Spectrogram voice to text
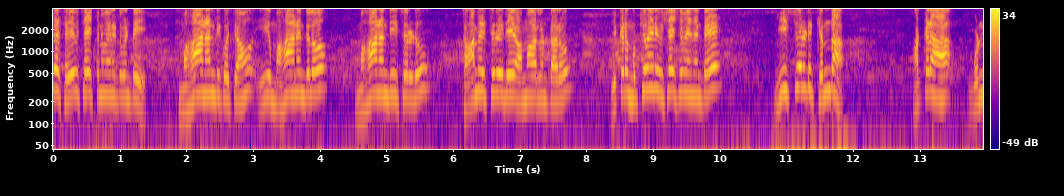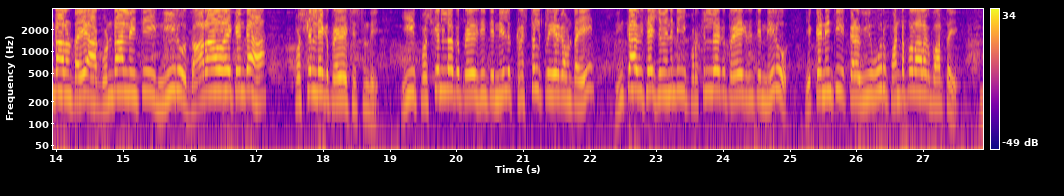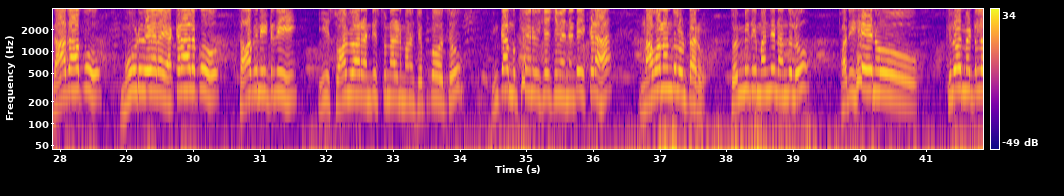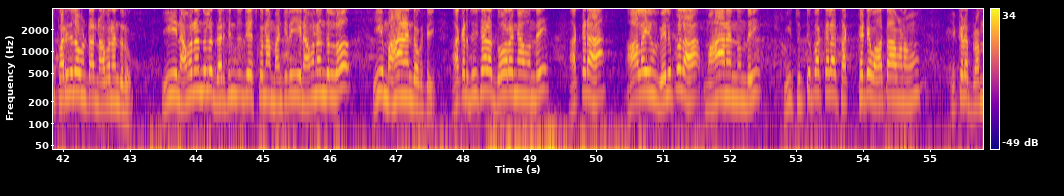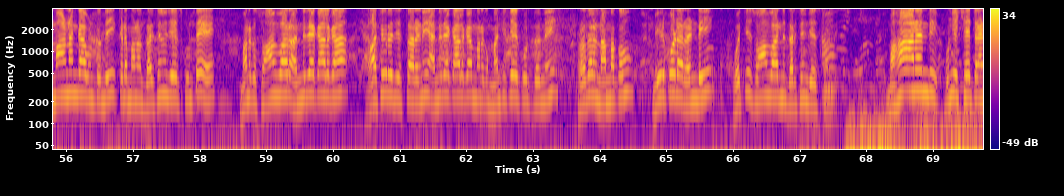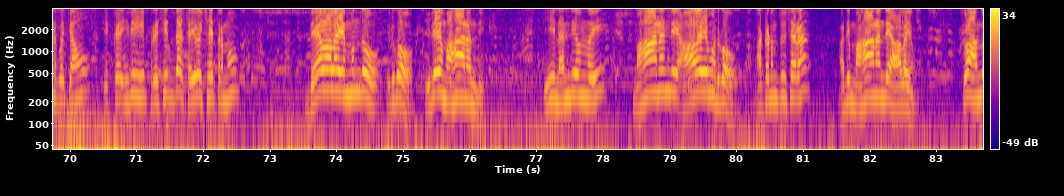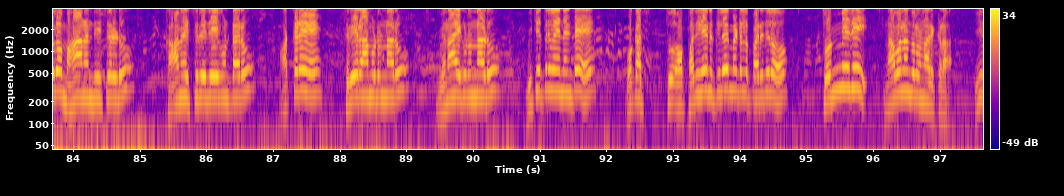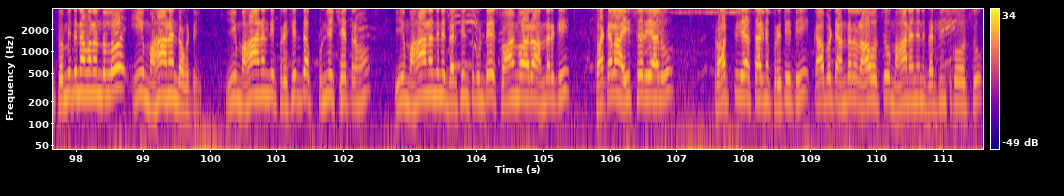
పెద్ద శైవచేతనమైనటువంటి మహానందికి వచ్చాము. ఈ మహానందిలో మహానందీశ్వరుడు కామేశ్వరీదేవి అమ్మవార్లు ఉంటారు. ఇక్కడ ముఖ్యమైన విశేషం ఏంటంటే ఈశ్వరుడి కింద అక్కడ గుండాలు ఉంటాయి ఆ గుండాల నుంచి నీరు ధారావాహికంగా పుష్కరంలోకి ప్రవేశిస్తుంది. ఈ పుష్కరంలోకి ప్రవేశించే నీళ్ళు క్రిస్టల్ క్లియర్గా ఉంటాయి. ఇంకా విశేషం ఏంటంటే ఈ పుష్కరంలోకి ప్రవేశించే నీరు ఇక్కడి నుంచి ఇక్కడ ఈ ఊరు పంట పొలాలకు పారుతాయి. దాదాపు మూడు వేల ఎకరాలకు సాగునీటిని ఈ స్వామివారు అందిస్తున్నారని మనం చెప్పుకోవచ్చు. ఇంకా ముఖ్యమైన విశేషం ఏంటంటే ఇక్కడ నవనందులు ఉంటారు. తొమ్మిది మంది నందులు పదిహేను కిలోమీటర్ల పరిధిలో ఉంటారు నవనందులు. ఈ నవనందులు దర్శనం చేసుకున్న మంచిది. ఈ నవనందుల్లో ఈ మహానంది ఒకటి. అక్కడ చూసారా దూరంగా ఉంది. అక్కడ ఆలయం వెలుపల మహానంది ఉంది. ఈ చుట్టుపక్కల చక్కటి వాతావరణం ఇక్కడ బ్రహ్మాండంగా ఉంటుంది. ఇక్కడ మనం దర్శనం చేసుకుంటే మనకు స్వామివారు అన్ని రకాలుగా ఆశీర్వదిస్తారని అన్ని రకాలుగా మనకు మంచి చేకూరుతుంది ప్రజల నమ్మకం. మీరు కూడా రండి వచ్చి స్వామివారిని దర్శనం చేసుకోండి. మహానంది పుణ్యక్షేత్రానికి వచ్చాము. ఇక్కడ ఇది ప్రసిద్ధ శైవక్షేత్రము దేవాలయం ముందు ఇదిగో ఇదే మహానంది ఈ నంది ఉంది. మహానంది ఆలయం ఇదిగో అక్కడ చూసారా? అది మహానంది ఆలయం. సో అందులో మహానందీశ్వరుడు కామేశ్వరీదేవి ఉంటారు. అక్కడే శ్రీరాముడు ఉన్నారు వినాయకుడు ఉన్నాడు విచిత్రం ఏంటంటే ఒక పదిహేను కిలోమీటర్ల పరిధిలో తొమ్మిది నవనందులు ఉన్నారు ఇక్కడ. ఈ తొమ్మిది నవనందుల్లో ఈ మహానంది ఒకటి. ఈ మహానంది ప్రసిద్ధ పుణ్యక్షేత్రము. ఈ మహానందిని దర్శించుకుంటే స్వామివారు అందరికీ సకల ఐశ్వర్యాలు ప్రాప్తి చేస్తారని ప్రతీతి. కాబట్టి అందరూ రావచ్చు మహానందిని దర్శించుకోవచ్చు.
